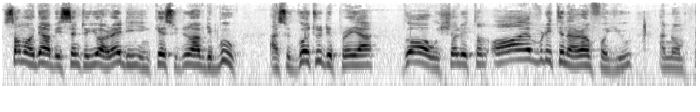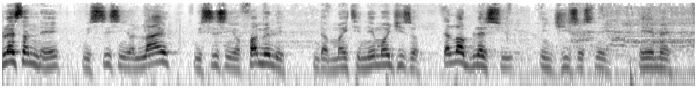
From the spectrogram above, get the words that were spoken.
Some of them have been sent to you already in case you don't have the book. As you go through the prayer, God will surely turn all everything around for you, and unpleasantness will cease in your life, will cease in your family, in the mighty name of Jesus. The Lord bless you in Jesus' name. Amen.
